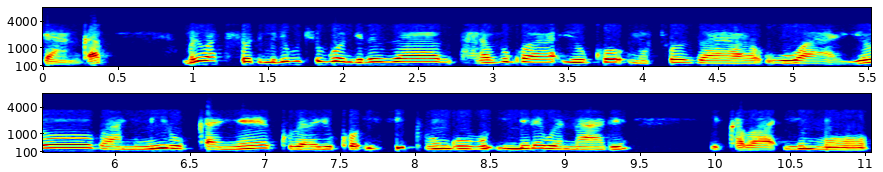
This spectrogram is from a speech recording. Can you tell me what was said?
byanga muri watford mu gihugu cy'ubwongereza haravugwa yuko umutoza wayo bamwirukanye kubera yuko ikipe ubu ngubu imerewe nabi ikaba iri mu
